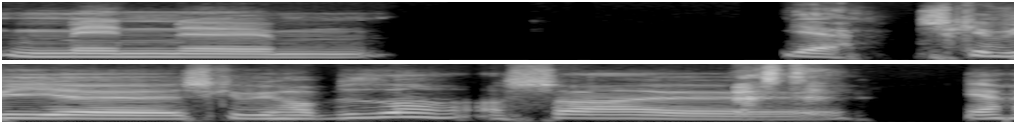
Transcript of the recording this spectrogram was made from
men øhm, ja, skal vi, øh, skal vi hoppe videre, og så... Øh, ja.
